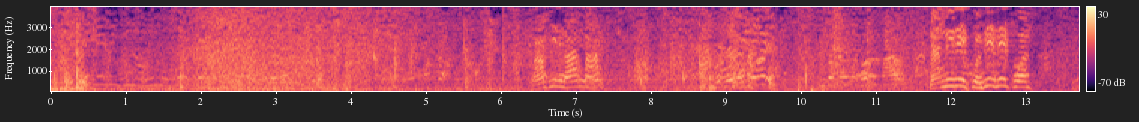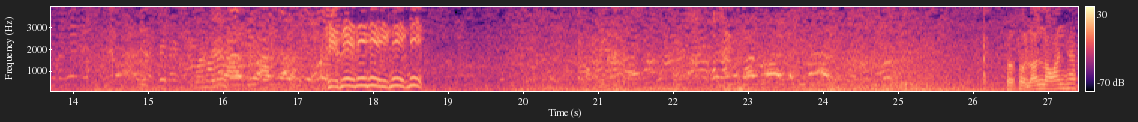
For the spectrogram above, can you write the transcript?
นิดเดียวนิดหน่อยนิดหน่อยน้ำพี่น้ำน้ำ น้ำนี่นี่ควรพี่นี่ควรพี่นี่นี่นี่อีกนี่อีกนี่สดสดร้อนร้อนๆครับ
